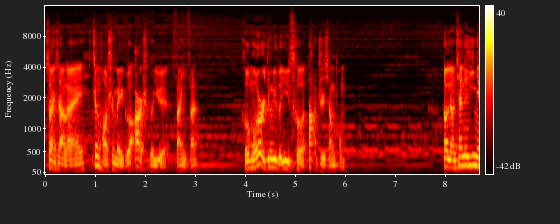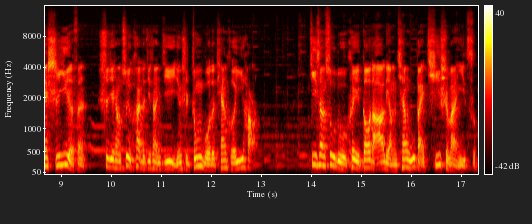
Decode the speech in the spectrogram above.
算下来，正好是每隔二十个月翻一番，和摩尔定律的预测大致相同。到两千零一年十一月份，世界上最快的计算机已经是中国的天河一号。计算速度可以高达两千五百七十万亿次，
